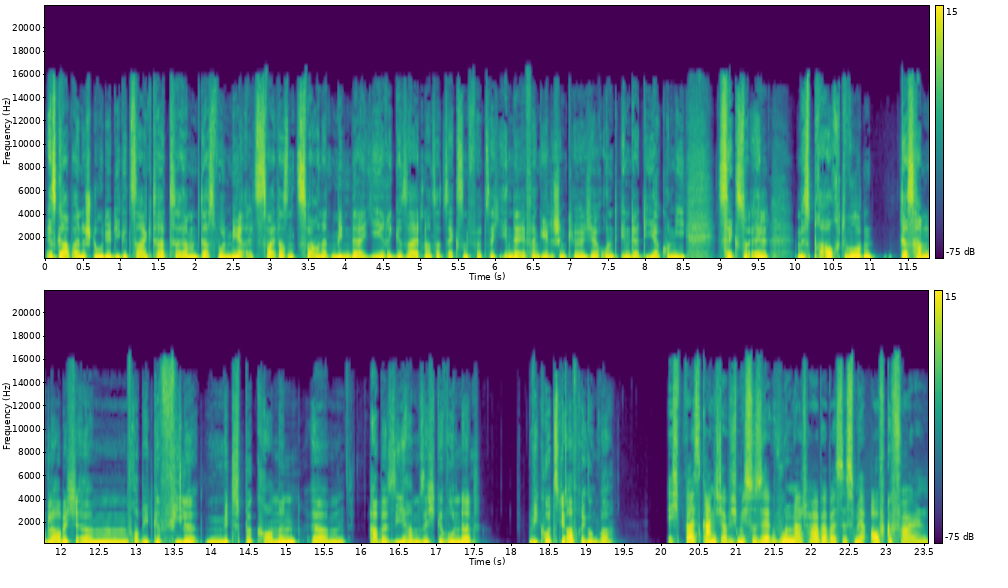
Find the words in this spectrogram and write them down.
Es gab eine Studie, die gezeigt hat, ähm, dass wohl mehr als 2200 Minderjährige seit 1946 in der evangelischen Kirche und in der Diakonie sexuell missbraucht wurden. Das haben, glaube ich, ähm, Frau Bethke, viele mitbekommen. Ähm, aber Sie haben sich gewundert, wie kurz die Aufregung war. Ich weiß gar nicht, ob ich mich so sehr gewundert habe, aber es ist mir aufgefallen.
